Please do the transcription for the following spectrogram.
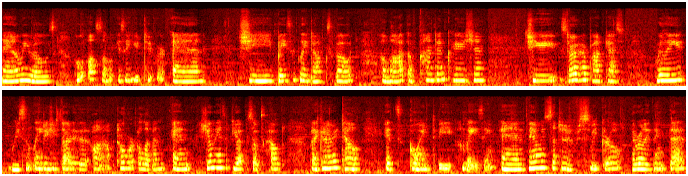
Naomi Rose, who also is a YouTuber. And she basically talks about a lot of content creation. She started her podcast really recently. She started it on October 11th and she only has a few episodes out, but I can already tell it's going to be amazing. And Naomi's such a sweet girl. I really think that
